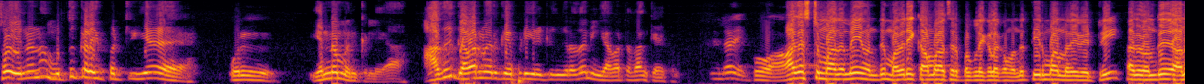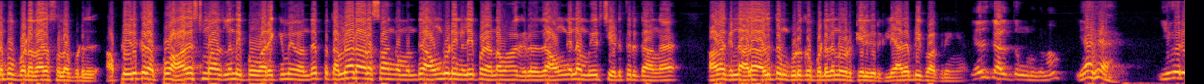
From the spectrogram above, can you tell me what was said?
ஸோ என்னன்னா முத்துக்களை பற்றிய ஒரு எண்ணம் இருக்கு இல்லையா அது கவர்னருக்கு எப்படி இருக்குங்கிறத நீங்கள் அவர்கிட்ட தான் கேட்கணும். இல்ல இப்போ ஆகஸ்ட் மாதமே வந்து மதுரை காமராஜர் பல்கலைக்கழகம் வந்து தீர்மானம் நிறைவேற்றி அது வந்து அனுப்பப்பட்டதாக சொல்லப்படுது. அப்படி இருக்கிறப்போ ஆகஸ்ட் மாதத்துல இருந்து இப்போ வரைக்குமே வந்து இப்போ தமிழ்நாடு அரசாங்கம் வந்து அவங்களுடைய நிலைப்பாடு என்னவாக இருந்தது? அவங்க என்ன முயற்சி எடுத்திருக்காங்க? அவங்களுக்கு என்ன அழு- அழுத்தம் கொடுக்கப்படுதுன்னு ஒரு கேள்வி இருக்கு இல்லையா? அதை எப்படி பாக்குறீங்க எதுக்கு அழுத்தம் கொடுக்கணும்? ஏங்க இவர்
